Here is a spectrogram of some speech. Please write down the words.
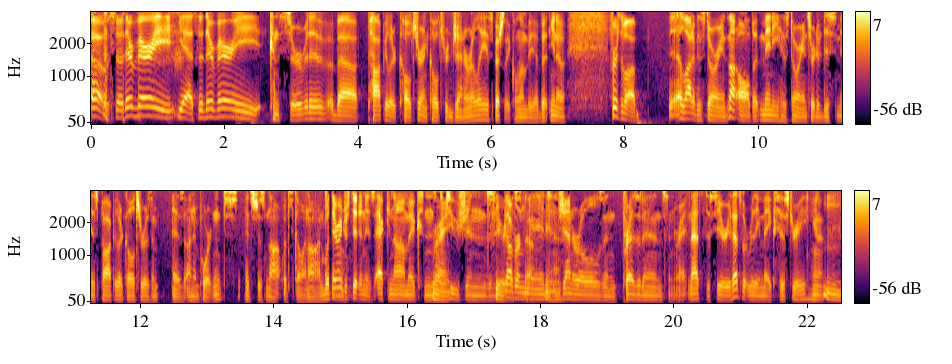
oh, so they're very yeah, so they're very conservative about popular culture and culture generally, especially Columbia. But you know, first of all, a lot of historians, not all, but many historians, sort of dismiss popular culture as as unimportant. It's just not what's going on. What they're interested in is economics and Right. institutions and Serious government stuff, yeah. and generals and presidents and right. And that's the series. That's what really makes history. You know.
